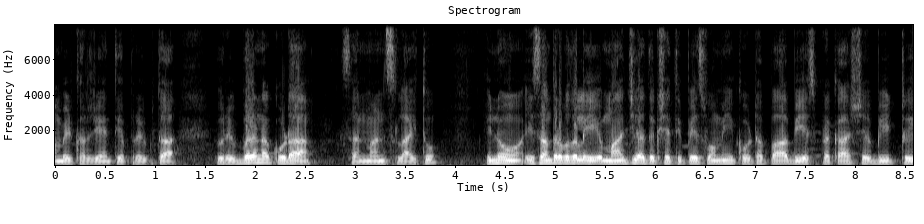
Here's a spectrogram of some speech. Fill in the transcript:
Ambedkar ಜಯಂತಿಯ ಪ್ರಯುಕ್ತ ಇವರಿಬ್ಬರನ್ನು ಕೂಡ ಸನ್ಮಾನಿಸಲಾಯಿತು. ಇನ್ನು ಈ ಸಂದರ್ಭದಲ್ಲಿ ಮಾಜಿ ಅಧ್ಯಕ್ಷ Thippeswamy, Kotappa B S Prakash B T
